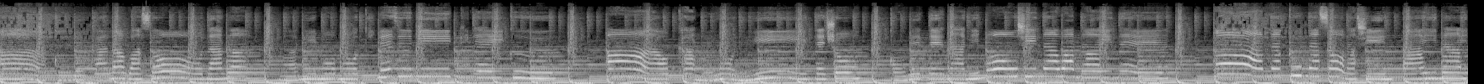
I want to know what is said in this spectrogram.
ああこれからはそう。しょこれで何も失わないね。ああ泣くなそら心配ない。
